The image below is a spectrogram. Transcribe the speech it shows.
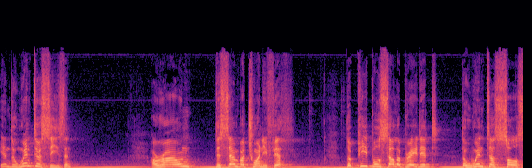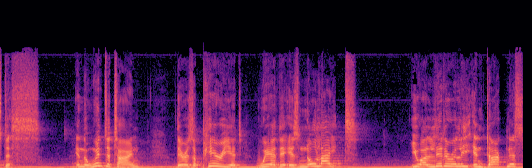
In the winter season, around December 25th, the people celebrated the winter solstice. In the wintertime, there is a period where there is no light. You are literally in darkness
